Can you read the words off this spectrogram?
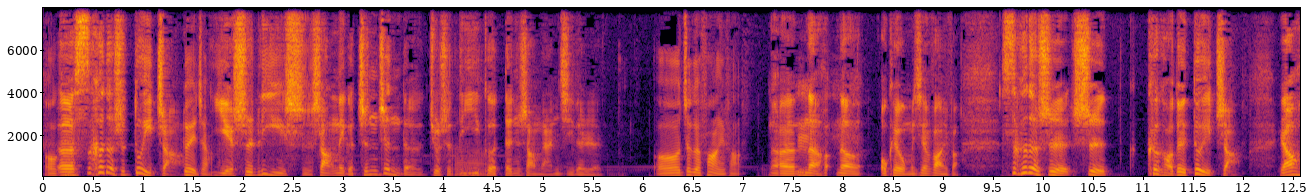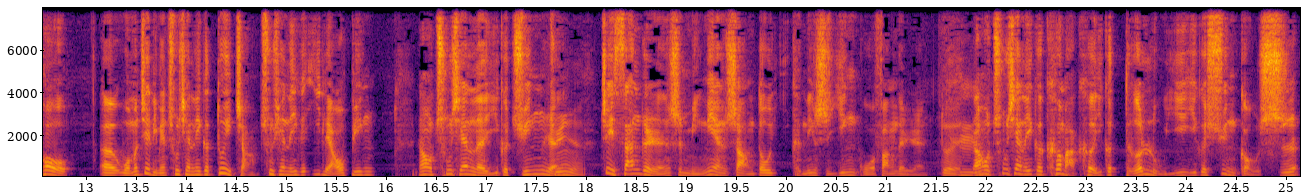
呃，斯科特是队长，队长也是历史上那个真正的就是第一个登上南极的人。哦，这个放一放。呃，那那 OK，我们先放一放。斯科特是是科考队队长，然后呃，我们这里面出现了一个队长，出现了一个医疗兵，然后出现了一个军人，军人。这三个人是明面上都肯定是英国方的人，对、嗯。然后出现了一个科马克，一个德鲁伊，一个训狗师，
